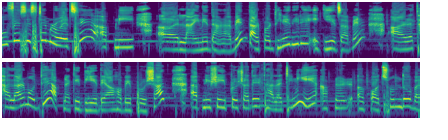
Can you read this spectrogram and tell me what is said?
বুফে সিস্টেম রয়েছে, আপনি লাইনে দাঁড়াবেন, তারপর ধীরে ধীরে এগিয়ে যাবেন, আর থালার মধ্যে আপনাকে দিয়ে দেওয়া হবে প্রসাদ। আপনি সেই প্রসাদের থালাটি নিয়ে আপনার পছন্দ বা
